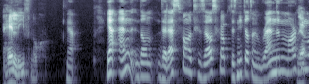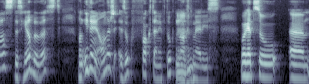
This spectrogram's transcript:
Hij leeft nog. Ja. Ja, en dan de rest van het gezelschap. Het is niet dat het een random marking Ja. was. Het is heel bewust. Van iedereen anders is ook fucked en heeft ook Mhm. nachtmerries. Maar je hebt zo... ehm,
